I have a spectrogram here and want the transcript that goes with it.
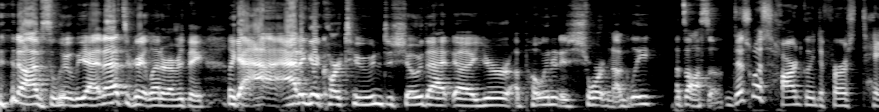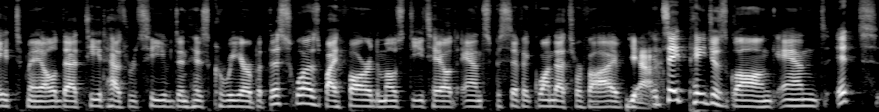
no, absolutely. Yeah, that's a great letter, everything. Like a- adding a cartoon to show that uh, your opponent is short and ugly. That's awesome. This was hardly the first hate mail that Teed has received in his career, but this was by far the most detailed and specific one that survived. Yeah. It's eight pages long, and it,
